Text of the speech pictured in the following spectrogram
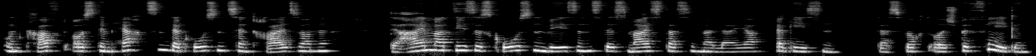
und Kraft aus dem Herzen der großen Zentralsonne, der Heimat dieses großen Wesens des Meisters Himalaya, ergießen. Das wird euch befähigen,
